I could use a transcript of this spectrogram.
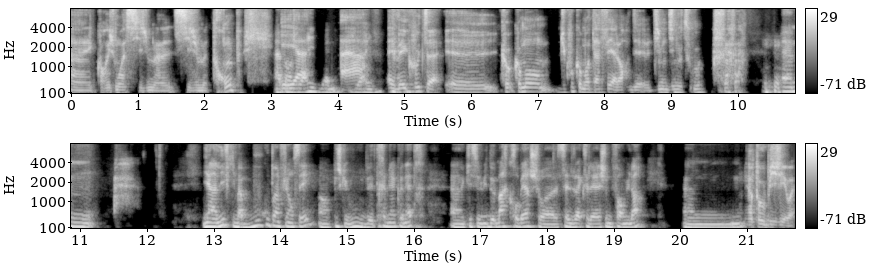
Euh, corrige-moi si je me si je me trompe. Attends, et, j'arrive, ah, Eh ben écoute, euh, comment du coup comment t'as fait alors? Dis-nous tout. Il y a un livre qui m'a beaucoup influencé, en plus que vous, vous devez très bien connaître, euh, qui est celui de Marc Robert sur euh, Sales Acceleration Formula. Euh, un peu obligé, ouais.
